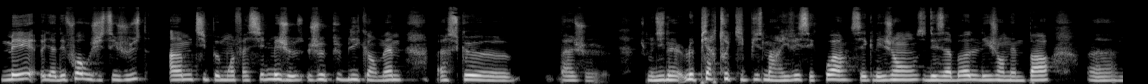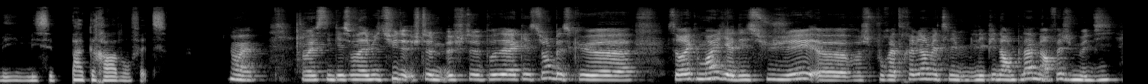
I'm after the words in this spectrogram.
mais il y a des fois où c'est juste un petit peu moins facile mais je je publie quand même parce que bah je je me dis le, pire truc qui puisse m'arriver c'est quoi? C'est que les gens se désabonnent les gens n'aiment pas euh, mais mais c'est pas grave en fait Ouais, ouais, c'est une question d'habitude. Je te, je te posais la question parce que euh, c'est vrai que moi, il y a des sujets, euh, je pourrais très bien mettre les, pieds dans le plat, mais en fait, je me dis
